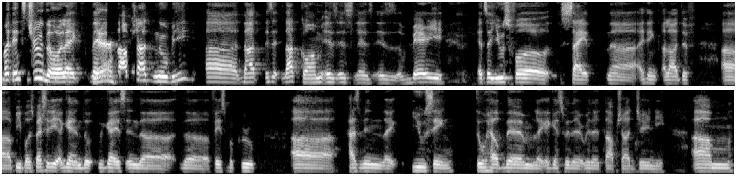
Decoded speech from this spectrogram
But it's true though. Like the Yeah. Top Shot newbie uh dot is it dot com is is is is a very it's a useful site. Uh, I think a lot of uh people, especially again the, the guys in the the Facebook group, uh has been like using to help them like I guess with their with their Top Shot journey. Um,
